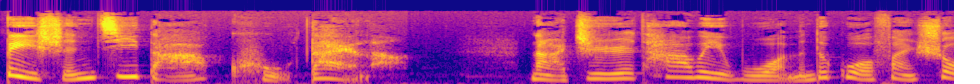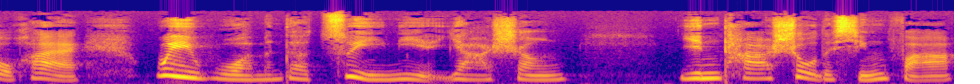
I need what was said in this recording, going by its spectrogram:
被神击打，苦待了。哪知他为我们的过犯受害，为我们的罪孽压伤。因他受的刑罚，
